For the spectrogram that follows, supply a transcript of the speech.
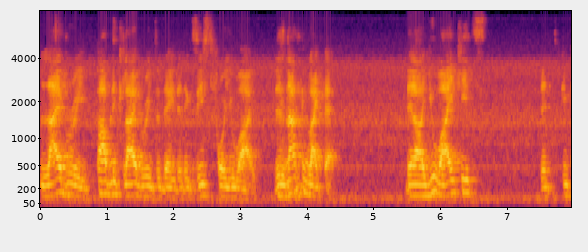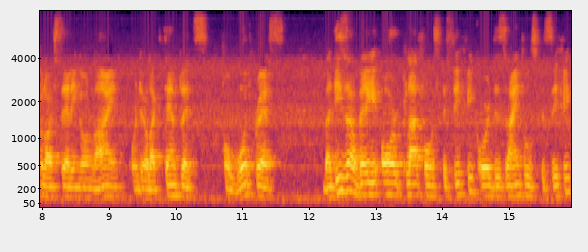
library, public library today that exists for UI. There's nothing like that. There are UI kits that people are selling online, or they're like templates for WordPress. But these are very or platform specific or design tool specific.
